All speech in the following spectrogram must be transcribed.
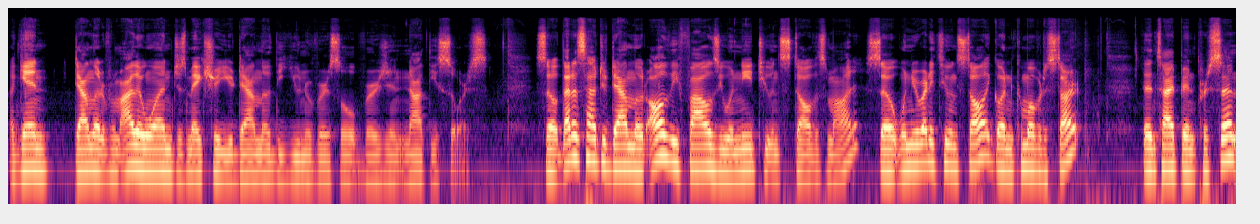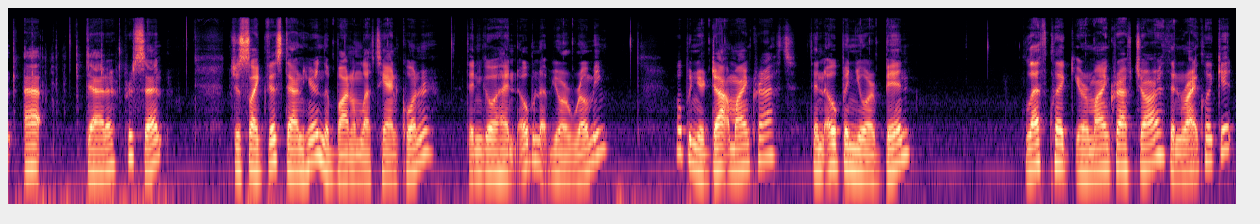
again, download it from either one. Just make sure you download the universal version, not the source. So that is how to download all of the files you will need to install this mod. So when you're ready to install it, go ahead and come over to Start. Then type in percent app data percent, just like this down here in the bottom left hand corner. Then go ahead and open up your roaming. Open your .minecraft, then open your bin. Left click your Minecraft jar, then right click it.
